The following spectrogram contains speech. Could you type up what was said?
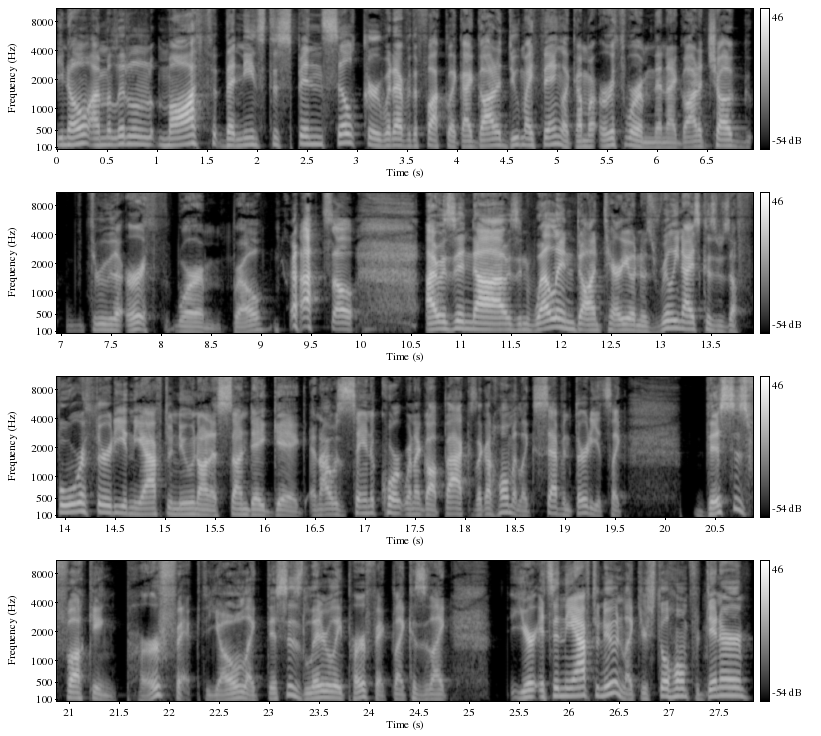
you know, I'm a little moth that needs to spin silk or whatever the fuck. Like I gotta do my thing. Like I'm an earthworm, then I gotta chug through the earthworm, bro. so I was in uh, I was in Welland, Ontario, and it was really nice because it was a 4:30 in the afternoon on a Sunday gig, and I was saying to court when I got back because I got home at like 7:30. It's like this is fucking perfect, yo. Like this is literally perfect. Like cuz like you're it's in the afternoon, like you're still home for dinner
